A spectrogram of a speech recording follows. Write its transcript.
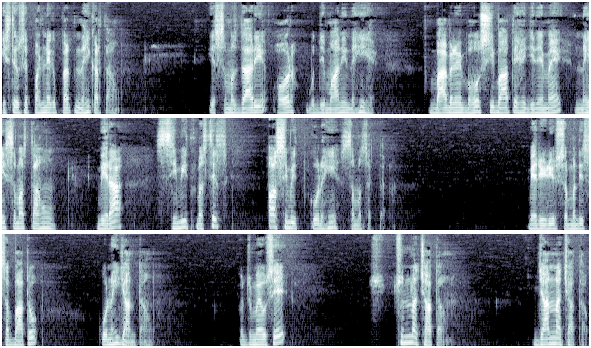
इसलिए उसे पढ़ने का प्रयत्न नहीं करता हूँ। यह समझदारी और बुद्धिमानी नहीं है। बाइबल में बहुत सी बातें हैं जिन्हें मैं नहीं समझता हूँ। मेरा सीमित मस्तिष्क असीमित को नहीं समझ सकता। मैं रेडियो से संबंधित सब बातों को नहीं जानता हूँ तो मैं उसे सुनना चाहता हूँ, जानना चाहता हूँ।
